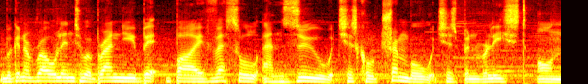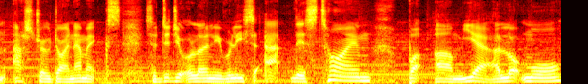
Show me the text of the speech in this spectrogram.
We're going to roll into a brand new bit by Vessel and Zoo, which is called Tremble, which has been released on Astro Dynamics. So digital only release at this time, but um, yeah, a lot more,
